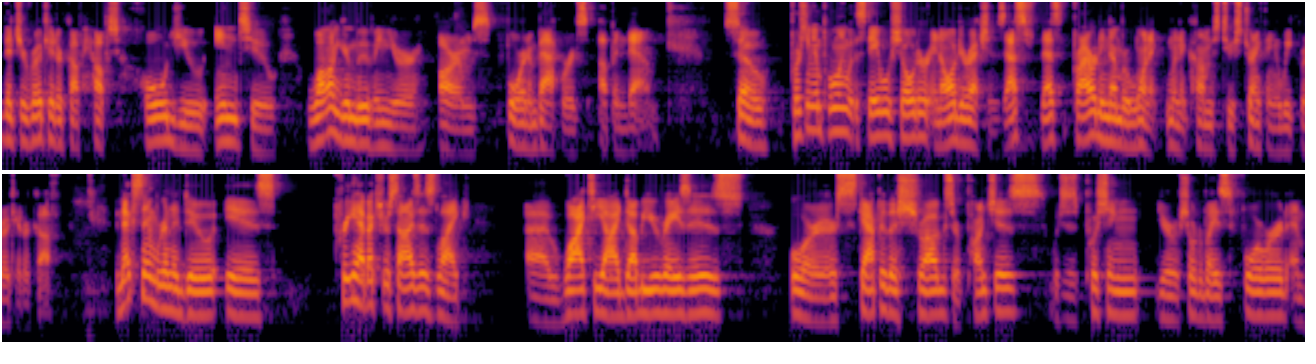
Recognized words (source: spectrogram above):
that your rotator cuff helps hold you into while you're moving your arms forward and backwards, up and down. So pushing and pulling with a stable shoulder in all directions. That's that's priority number one when it comes to strengthening a weak rotator cuff. The next thing we're going to do is prehab exercises like uh, YTIW raises or scapular shrugs or punches, which is pushing your shoulder blades forward and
